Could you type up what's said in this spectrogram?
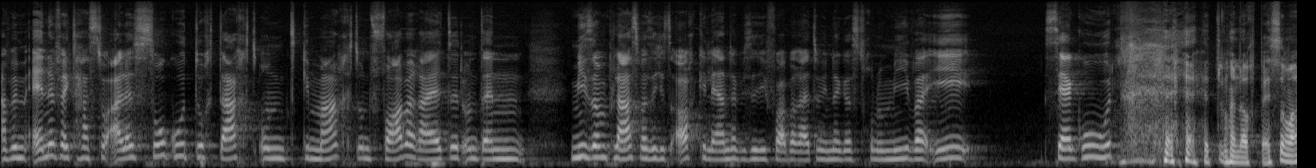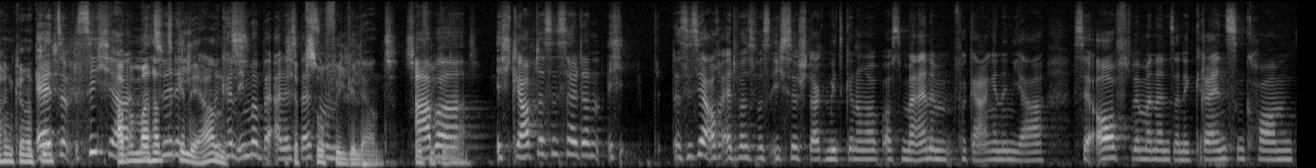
aber im Endeffekt hast du alles so gut durchdacht und gemacht und vorbereitet und dein Mise en place, was ich jetzt auch gelernt habe, ist ja die Vorbereitung in der Gastronomie, war eh sehr gut. Hätte man auch besser machen können, natürlich. Hätte, sicher. Aber man hat es gelernt. Man kann immer bei alles ich besser so viel gelernt. So aber viel gelernt. ich glaube, das ist halt dann, ich, das ist ja auch etwas, was ich sehr stark mitgenommen habe aus meinem vergangenen Jahr. Sehr oft, wenn man an seine Grenzen kommt,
